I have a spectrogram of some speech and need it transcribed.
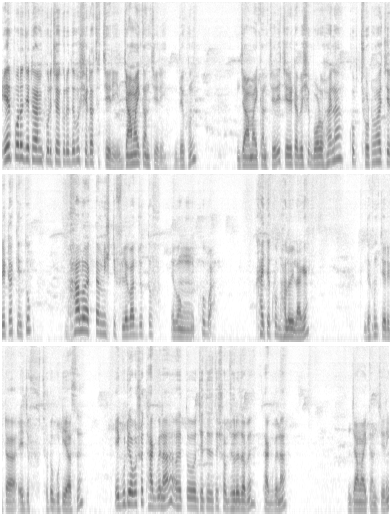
এরপরে যেটা আমি পরিচয় করে দেবো, সেটা হচ্ছে চেরি, জামাইকান চেরি। দেখুন, জামাইকান চেরি, চেরিটা বেশি বড় হয় না, খুব ছোট হয় চেরিটা, কিন্তু ভালো একটা মিষ্টি ফ্লেভারযুক্ত এবং খুব খাইতে খুব ভালোই লাগে। দেখুন, চেরিটা এই যে ছোট গুটি আছে, এই গুটি অবশ্য থাকবে না, হয়তো যেতে যেতে সব ঝরে যাবে, থাকবে না, জামাইকান চেরি।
